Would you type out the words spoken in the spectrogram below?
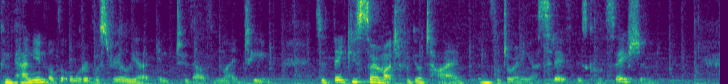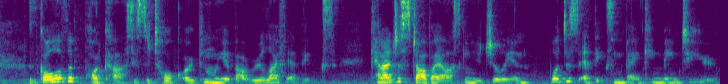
Companion of the Order of Australia in 2019. So thank you so much for your time and for joining us today for this conversation. The goal of the podcast is to talk openly about real life ethics. Can I just start by asking you, Jillian, what does ethics in banking mean to you?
